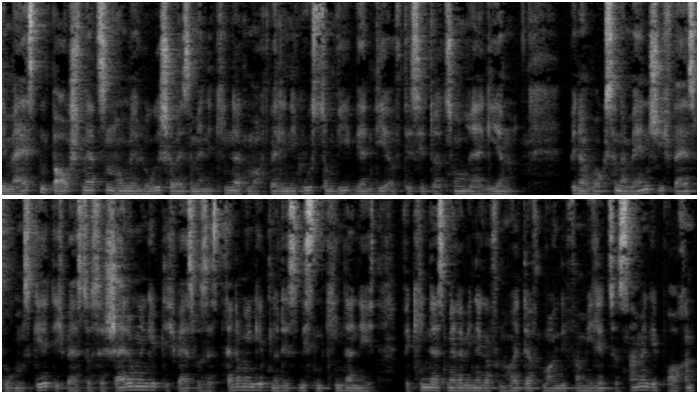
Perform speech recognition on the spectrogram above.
Die meisten Bauchschmerzen haben mir logischerweise meine Kinder gemacht, weil ich nicht gewusst habe, wie werden die auf die Situation reagieren. Ich bin ein erwachsener Mensch, ich weiß, worum es geht, ich weiß, dass es Scheidungen gibt, ich weiß, was es Trennungen gibt, nur das wissen Kinder nicht. Für Kinder ist mehr oder weniger von heute auf morgen die Familie zusammengebrochen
